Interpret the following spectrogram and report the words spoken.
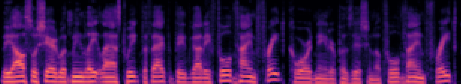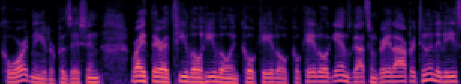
They also shared with me late last week the fact that they've got a full time freight coordinator position, a full time freight coordinator position right there at TyloHelo in Cokato. Cokato again's got some great opportunities.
